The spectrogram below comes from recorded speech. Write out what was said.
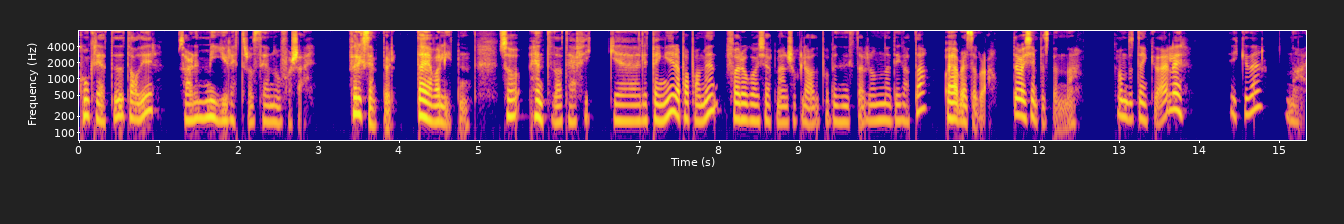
konkrete detaljer, så er det mye lettere å se noe for seg. For eksempel, da jeg var liten, så hendte det at jeg fikk eh, litt penger av pappaen min for å gå og kjøpe meg en sjokolade på bensinstasjonen nedi gata, og jeg ble så glad. Det var kjempespennende. Kan du tenke deg, eller? Ikke det? Nei.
